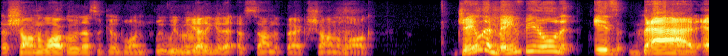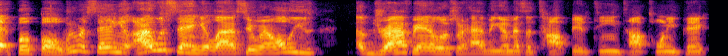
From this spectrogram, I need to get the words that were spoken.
A Shaunologue. Oh, that's a good one. We we, we got to get a, a sound effect. Shaunologue. Jalen Mayfield is bad at football. We were saying it. I was saying it last year when all these uh, draft analysts are having him as a top 15, top 20 pick.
